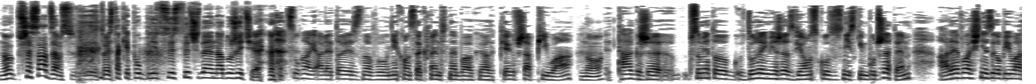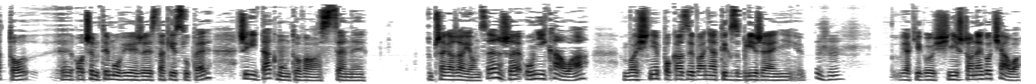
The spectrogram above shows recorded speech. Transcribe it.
No przesadzam, to jest takie publicystyczne nadużycie. Słuchaj, ale to jest znowu niekonsekwentne, bo akurat pierwsza piła No. tak, że w sumie to w dużej mierze w związku z niskim budżetem, ale właśnie zrobiła to, y, o czym ty mówiłeś, że jest takie super, czyli tak montowała sceny przerażające, że unikała właśnie pokazywania tych zbliżeń Mhm. Jakiegoś niszczonego ciała.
